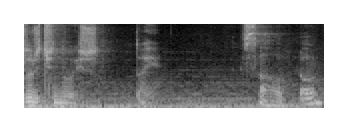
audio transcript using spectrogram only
Huzur içinde uyusun dayı. Sağ ol oğlum.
